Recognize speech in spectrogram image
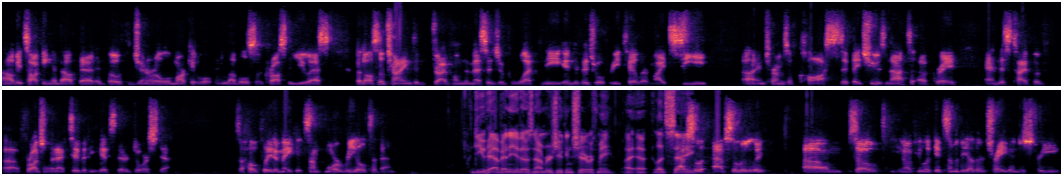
I'll be talking about that at both general market levels across the U.S but also trying to drive home the message of what the individual retailer might see uh, in terms of costs if they choose not to upgrade and this type of uh, fraudulent activity hits their doorstep. So hopefully to make it some more real to them. Do you have any of those numbers you can share with me? Uh, let's say absolutely. absolutely. Um, so, you know, if you look at some of the other trade industry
